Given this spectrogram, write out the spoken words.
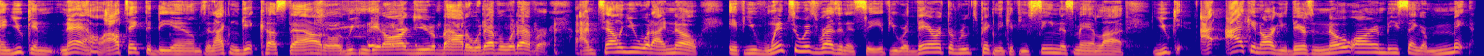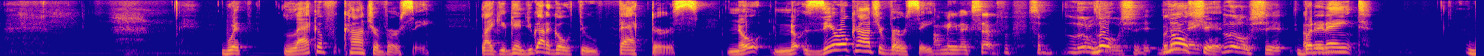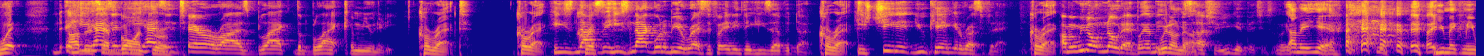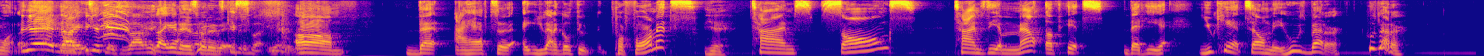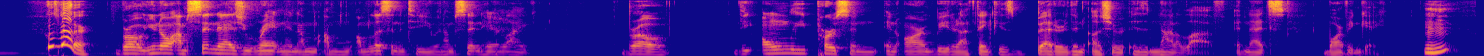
And you can now, I'll take the DMs and I can get cussed out or we can get argued about or whatever, whatever. I'm telling you what I know. If you went to his residency, if you were there at the Roots picnic, if you've seen this man live, you can, I, I can argue there's no R&B singer ma- with lack of controversy. Like again, you got to go through factors. No, no, zero controversy, I mean, except for some little, Little- bullshit, little shit. little shit. but I it ain't what he others have hasn't, gone he through. hasn't terrorized black the black community. Correct, correct. He's not. Chris- he's not going to be arrested for anything he's ever done. Correct. He's cheated. You can't get arrested for that. Correct. I mean, we don't know that, but I mean, We don't it's know. Usher, you get bitches. I mean, yeah, you make me want to. yeah, no, Right? you get bitches. I mean, like it is what it is. keep it yeah. Um, that I have to. You got to go through performance. Yeah. Times songs times the amount of hits that he. You can't tell me who's better. Who's better? Better? bro. You know, I'm sitting there as you ranting, and I'm I'm I'm listening to you, and I'm sitting here like, bro, the only person in R and B that I think is better than Usher is not alive, and that's Marvin Gaye.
